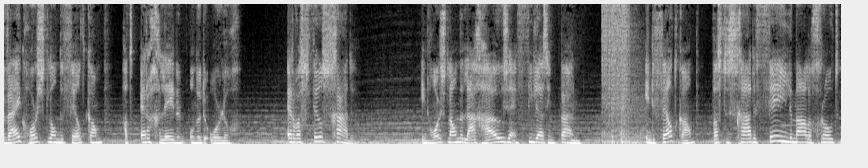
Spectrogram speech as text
De wijk Horstlanden-Veldkamp had erg geleden onder de oorlog. Er was veel schade. In Horstlanden lagen huizen en villa's in puin. In de Veldkamp was de schade vele malen groter.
